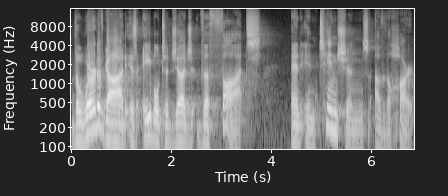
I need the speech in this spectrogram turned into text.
the Word of God is able to judge the thoughts and intentions of the heart.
